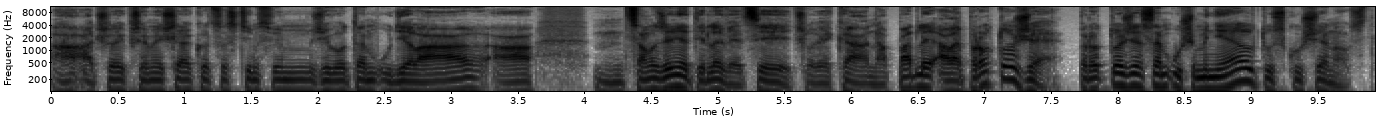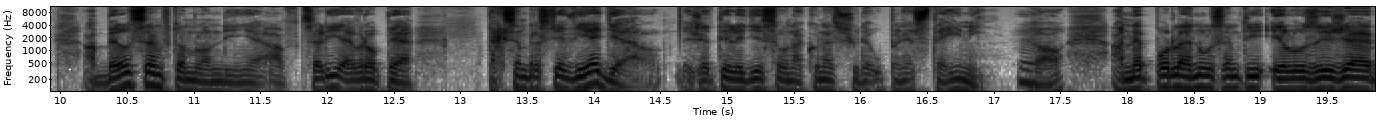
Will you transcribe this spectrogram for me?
a, a člověk přemýšlel, jako co s tím svým životem udělá a m, samozřejmě tyhle věci člověka napadly, ale protože, protože jsem už měl tu zkušenost a byl jsem v tom Londýně a v celé Evropě, tak jsem prostě věděl, že ty lidi jsou nakonec všude úplně stejný. Hmm. Jo? A nepodlehnul jsem té iluzi, že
